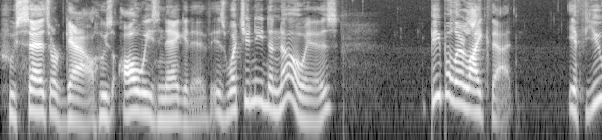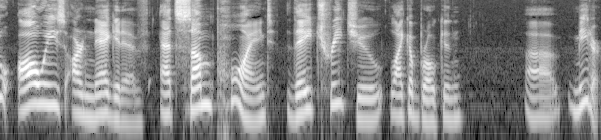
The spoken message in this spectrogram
who says, or gal, who's always negative, is what you need to know is people are like that. If you always are negative, at some point they treat you like a broken uh, meter.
